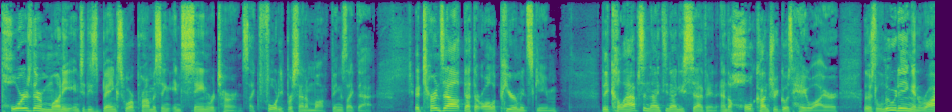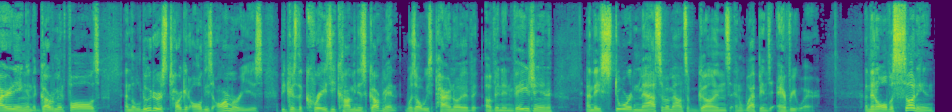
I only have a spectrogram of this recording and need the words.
pours their money into these banks who are promising insane returns, like 40% a month, things like that. It turns out that they're all a pyramid scheme. They collapse in 1997 and the whole country goes haywire. There's looting and rioting and the government falls and the looters target all these armories because the crazy communist government was always paranoid of, of an invasion and they stored massive amounts of guns and weapons everywhere. And then all of a sudden,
